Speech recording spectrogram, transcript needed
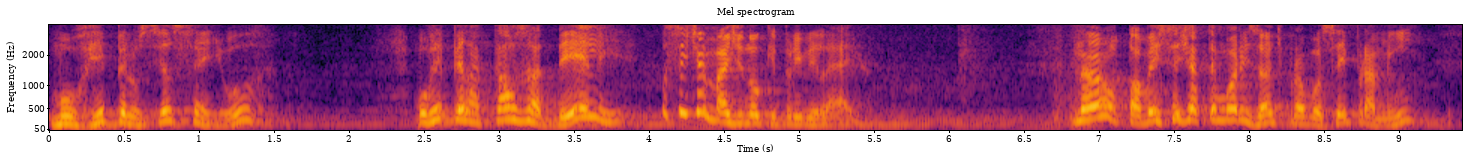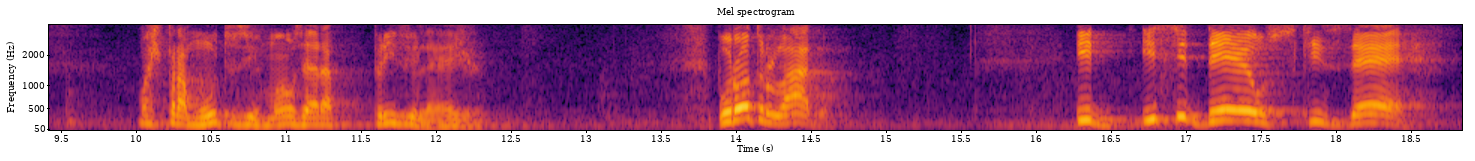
Morrer pelo seu Senhor? Morrer pela causa dele? Você já imaginou que privilégio? Não, talvez seja atemorizante para você e para mim, mas para muitos irmãos era privilégio. Por outro lado, e, e se Deus quiser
